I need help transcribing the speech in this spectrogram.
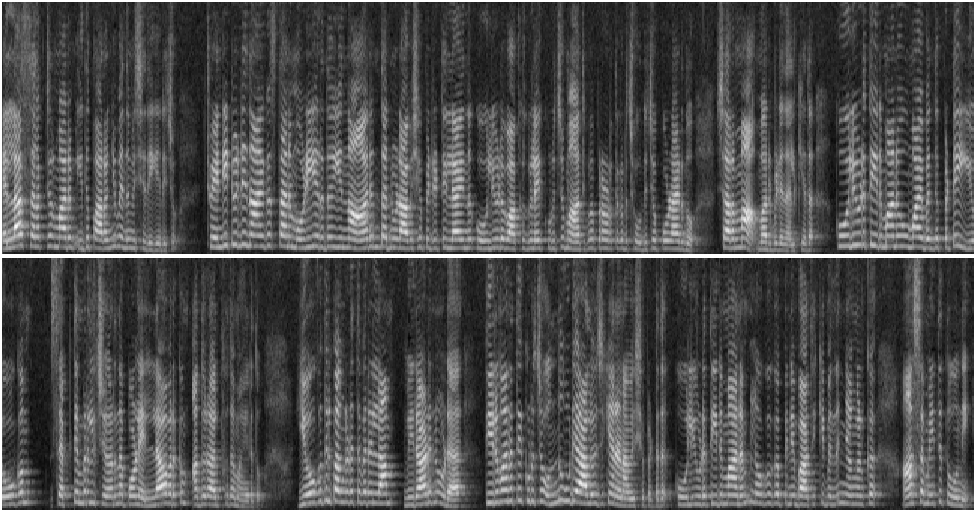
എല്ലാ സെലക്ടർമാരും ഇത് പറഞ്ഞുവെന്ന് വിശദീകരിച്ചു. ട്വന്റി ട്വന്റി നായക സ്ഥാനം ഒഴിയരുത് എന്ന് ആരും തന്നോട് ആവശ്യപ്പെട്ടിട്ടില്ല എന്ന് കോഹ്ലിയുടെ വാക്കുകളെക്കുറിച്ച് മാധ്യമപ്രവർത്തകർ ചോദിച്ചപ്പോഴായിരുന്നു ശർമ്മ മറുപടി നൽകിയത്. കോഹ്ലിയുടെ തീരുമാനവുമായി ബന്ധപ്പെട്ട് യോഗം സെപ്റ്റംബറിൽ ചേർന്നപ്പോൾ എല്ലാവർക്കും അതൊരു അത്ഭുതമായിരുന്നു യോഗത്തിൽ പങ്കെടുത്തവരെല്ലാം വിരാടിനോട് തീരുമാനത്തെക്കുറിച്ച് ഒന്നുകൂടി ആലോചിക്കാനാണ് ആവശ്യപ്പെട്ടത്. കോഹ്ലിയുടെ തീരുമാനം ലോകകപ്പിനെ ബാധിക്കുമെന്ന് ഞങ്ങൾക്ക് ആ സമയത്ത് തോന്നി.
